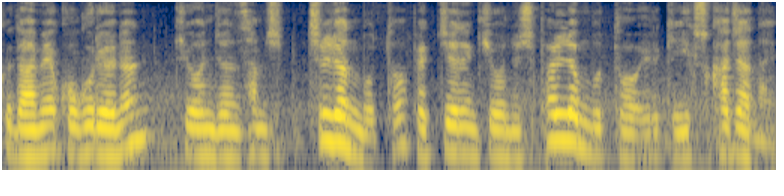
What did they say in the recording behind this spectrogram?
그 다음에 고구려는 기원전 37년부터 백제는 기원전 18년부터 이렇게 익숙하잖아요.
